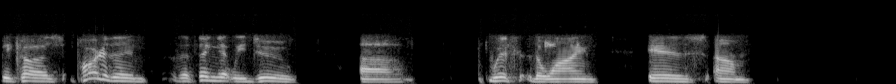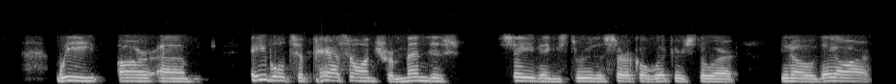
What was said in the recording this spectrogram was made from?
because part of the the thing that we do uh, with the wine is um, we are um, able to pass on tremendous savings through the Circle Liquor Store. You know, they are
